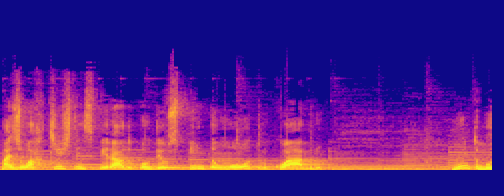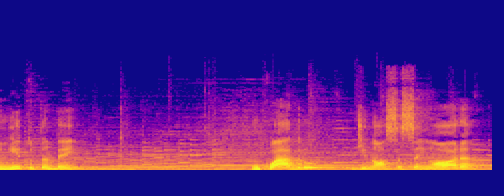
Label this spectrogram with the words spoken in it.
Mas o artista inspirado por Deus pinta um outro quadro, muito bonito também, um quadro de Nossa Senhora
